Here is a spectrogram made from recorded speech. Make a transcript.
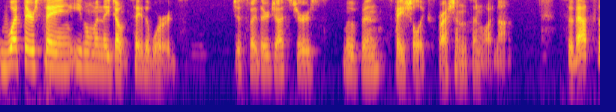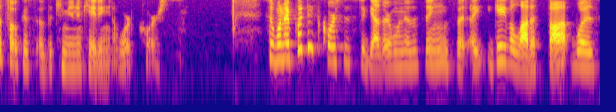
what they're saying even when they don't say the words, just by their gestures, movements, facial expressions, and whatnot. So that's the focus of the Communicating at Work course. So when I put these courses together, one of the things that I gave a lot of thought was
